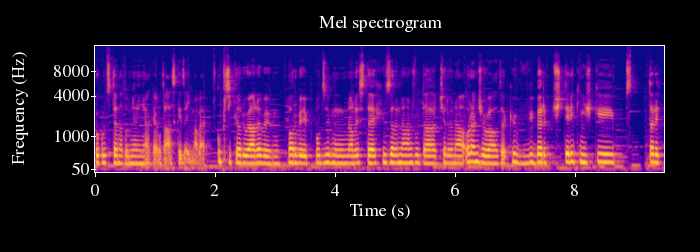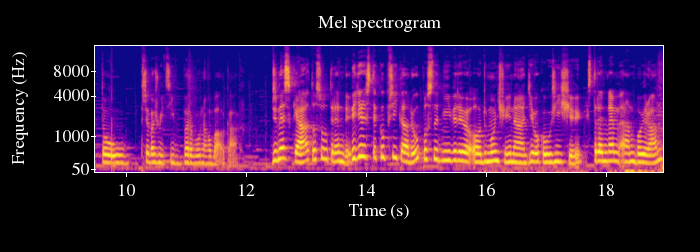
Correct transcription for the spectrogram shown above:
pokud jste na to měli nějaké otázky zajímavé. Ku příkladu, já nevím, barvy podzimu na listech, zelená, žlutá, červená, oranžová, tak vyber čtyři knížky s tady tou převažující barvou na obálkách. Dneska to jsou trendy. Viděli jste ku příkladu poslední video od Monči na divokou říši s trendem Run Boy Run?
